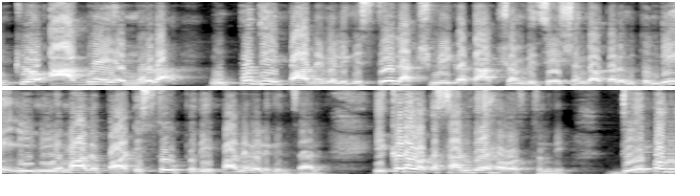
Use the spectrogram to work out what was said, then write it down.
ఇంట్లో ఆగ్నేయ మూల ఉప్పు దీపాన్ని వెలిగిస్తే లక్ష్మీ కటాక్షం విశేషంగా కలుగుతుంది. ఈ నియమాలు పాటిస్తూ ఉప్పు దీపాన్ని వెలిగించాలి. ఇక్కడ ఒక సందేహం వస్తుంది. దీపం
